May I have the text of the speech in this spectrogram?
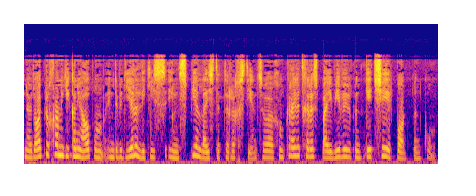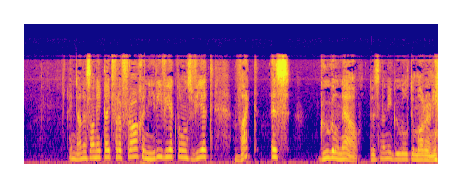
Nou daai programmetjie kan jou help om individuele liedjies en speellyste te rigsteen. So gaan kry dit gerus by www.getsharepod.com. En dan is daar net tyd vir 'n vraag en hierdie week wil ons weet wat is Google Now? Dis nou nie Google tomorrow nie.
